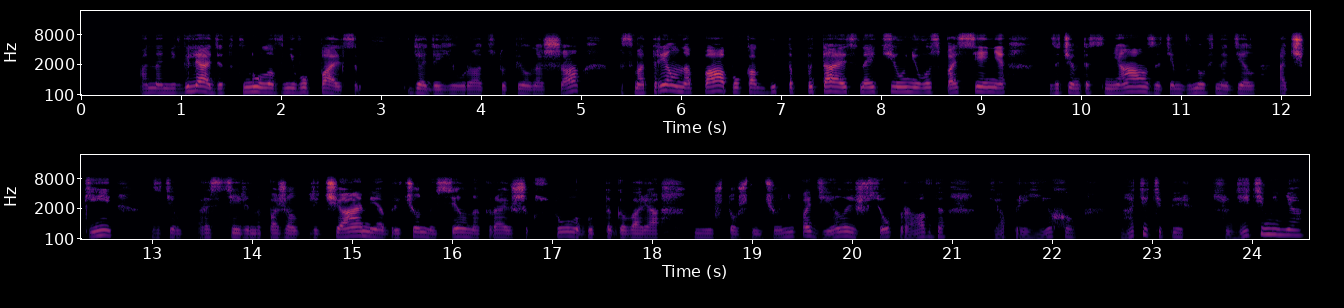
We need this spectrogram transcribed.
Она, не глядя, ткнула в него пальцем. Дядя Юра отступил на шаг, посмотрел на папу, как будто пытаясь найти у него спасение, зачем-то снял, затем вновь надел очки, Затем растерянно пожал плечами и обреченно сел на краешек стула, будто говоря, «Ну что ж, ничего не поделаешь, все правда. Я приехал. Нате теперь, судите меня».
